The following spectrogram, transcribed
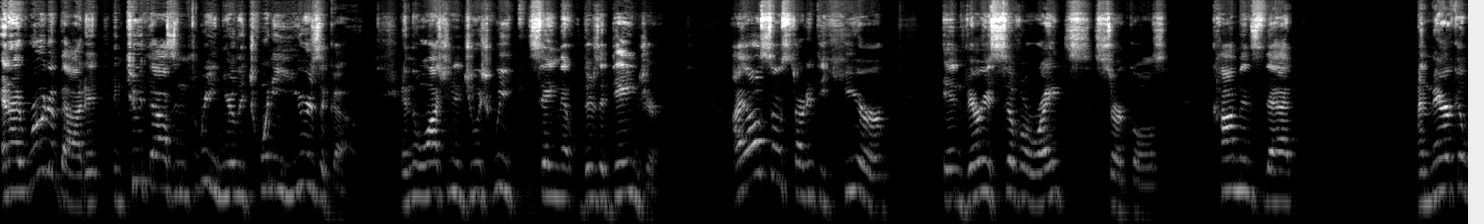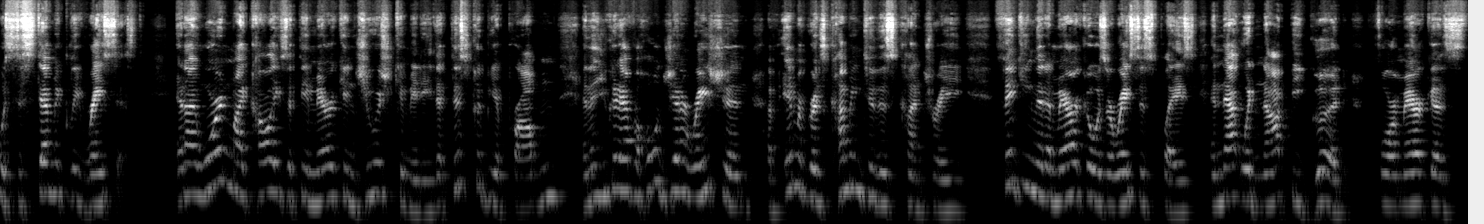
And I wrote about it in 2003, nearly 20 years ago, in the Washington Jewish Week, saying that there's a danger. I also started to hear in various civil rights circles comments that America was systemically racist. And I warned my colleagues at the American Jewish Committee that this could be a problem and that you could have a whole generation of immigrants coming to this country thinking that America was a racist place and that would not be good for America's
